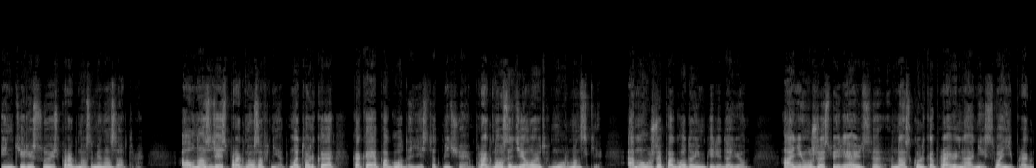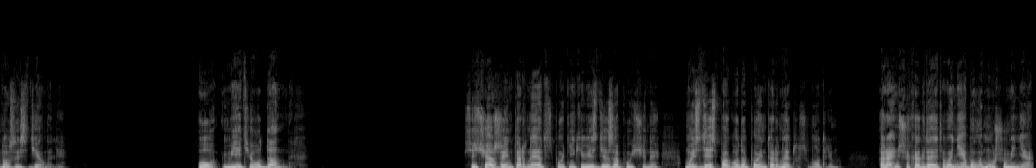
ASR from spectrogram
Интересуюсь прогнозами на завтра. А у нас здесь прогнозов нет. Мы только какая погода есть отмечаем. Прогнозы делают в Мурманске, а мы уже погоду им передаем. Они уже сверяются, насколько правильно они свои прогнозы сделали. О метеоданных. Сейчас же интернет, спутники везде запущены. Мы здесь погоду по интернету смотрим. Раньше, когда этого не было, муж у меня.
